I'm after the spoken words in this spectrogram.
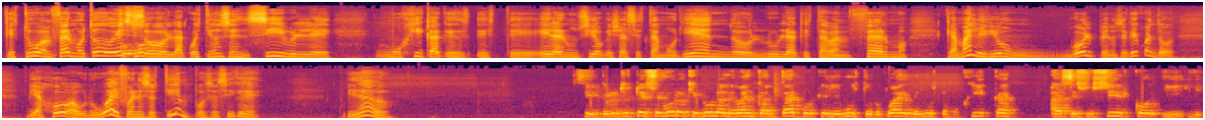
que estuvo enfermo, y todo eso, la cuestión sensible, Mujica que este, él anunció que ya se está muriendo, Lula que estaba enfermo, que además le dio un golpe, no sé qué, cuando viajó a Uruguay, fue en esos tiempos, así que cuidado. Sí, pero yo estoy seguro que Lula le va a encantar porque le gusta Uruguay, le gusta Mujica, hace su circo y,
